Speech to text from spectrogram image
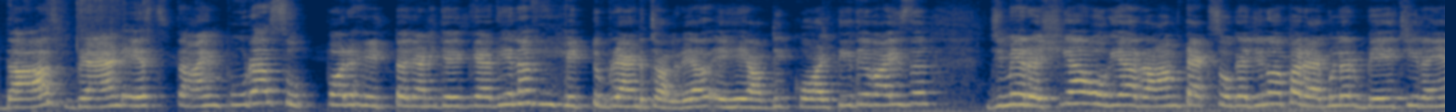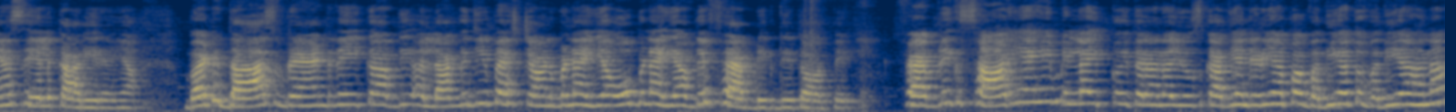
ਦਾਸ ਬ੍ਰਾਂਡ ਇਸ ਟਾਈਮ ਪੂਰਾ ਸੁਪਰ ਹਿੱਟ ਯਾਨੀ ਕਿ ਕਹਿ ਦਈਏ ਨਾ ਹਿੱਟ ਬ੍ਰਾਂਡ ਚੱਲ ਰਿਹਾ ਇਹ ਆਪਦੀ ਕੁਆਲਿਟੀ ਦੇ ਵਾਈਜ਼ ਜਿਵੇਂ ਰਸ਼ੀਆ ਹੋ ਗਿਆ, ਰਾਮ ਟੈਕਸ ਹੋ ਗਿਆ, ਜਿਹਨੂੰ ਆਪਾਂ ਰੈਗੂਲਰ ਵੇਚ ਹੀ ਰਹੇ ਹਾਂ ਸੇਲ ਕਰ ਹੀ ਰਹੇ ਹਾਂ। ਬਟ ਦਾਸ ਬ੍ਰਾਂਡ ਨੇ ਇੱਕ ਆਪਦੀ ਅਲੱਗ ਜੀ ਪਹਿਚਾਣ ਬਣਾਈ ਆ, ਉਹ ਬਣਾਈ ਆ ਆਪਦੇ ਫੈਬਰਿਕ ਦੇ ਤੌਰ ਤੇ। ਫੈਬਰਿਕ ਸਾਰੀਆਂ ਹੀ ਮਿਲਾਂ ਇੱਕੋ ਹੀ ਤਰ੍ਹਾਂ ਦਾ ਯੂਜ਼ ਕਰਦੀਆਂ, ਜਿਹੜੀਆਂ ਆਪਾਂ ਵਧੀਆ ਤੋਂ ਵਧੀਆ, ਹਨਾ?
